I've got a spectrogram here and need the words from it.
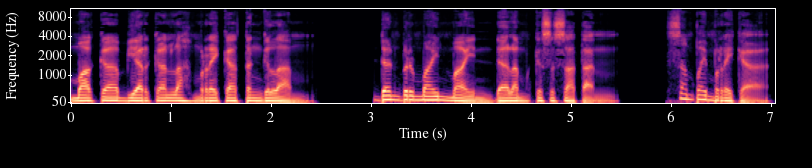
Maka biarkanlah mereka tenggelam dan bermain-main dalam kesesatan sampai mereka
